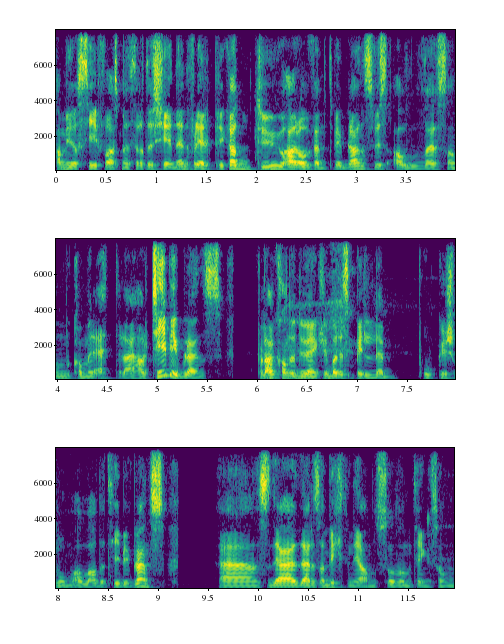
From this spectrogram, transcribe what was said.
ha mye å si for hva som er strategien din. For det hjelper ikke at du har over 50 big blinds hvis alle som kommer etter deg, har 10 big blinds. For da kan jo du egentlig bare spille poker som om alle hadde 10 biblines. Uh, så det er, det er, en sånn viktig nyanse og sånne ting som,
